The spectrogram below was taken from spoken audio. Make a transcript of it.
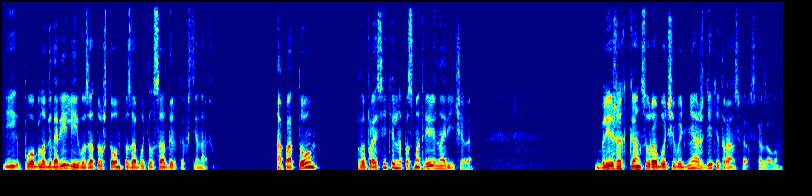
и поблагодарили его за то, что он позаботился о дырках в стенах. А потом вопросительно посмотрели на Ричера. «Ближе к концу рабочего дня ждите трансфер», — сказал он.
